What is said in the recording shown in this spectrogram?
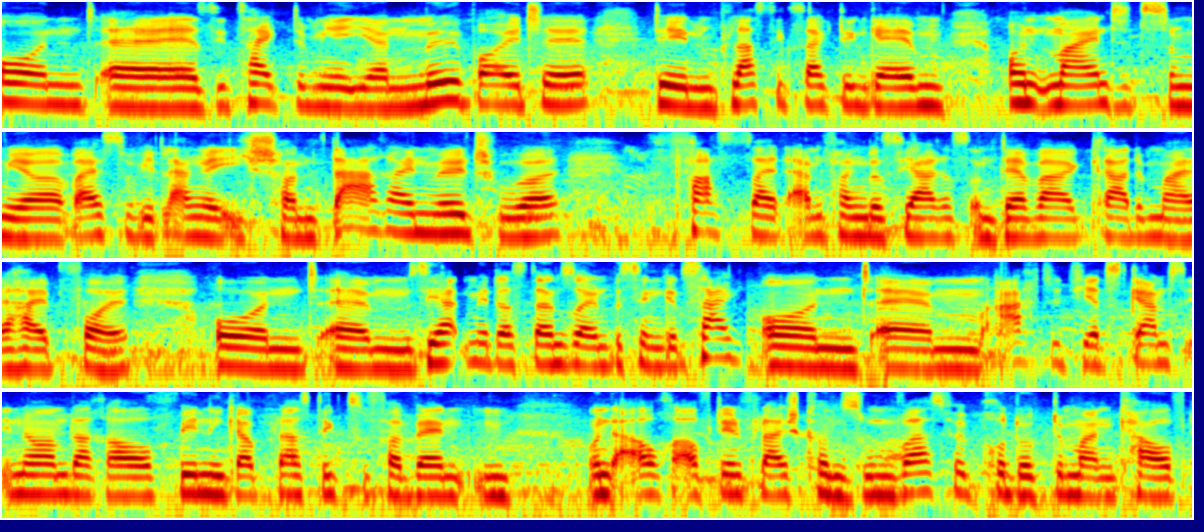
und äh, sie zeigte mir ihren Müllbeutel, den Plastiksack, den gelben und meinte zu mir, weißt du, wie lange ich schon da rein Müll tue? fast seit Anfang des Jahres und der war gerade mal halb voll. Und ähm, sie hat mir das dann so ein bisschen gezeigt und ähm, achtet jetzt ganz enorm darauf, weniger Plastik zu verwenden und auch auf den Fleischkonsum, was für Produkte man kauft.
